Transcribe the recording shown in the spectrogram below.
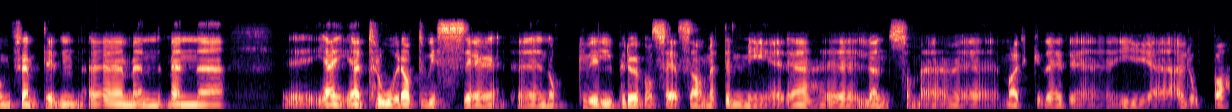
om fremtiden, eh, men, men eh, jeg, jeg, tror at Wizz Air eh, nok vil prøve å se seg om etter mer lønnsomme markeder i Europa.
